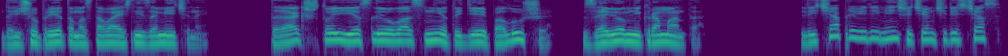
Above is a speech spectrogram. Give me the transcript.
да еще при этом оставаясь незамеченной. Так что, если у вас нет идей получше, зовем некроманта. Лича привели меньше, чем через час,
